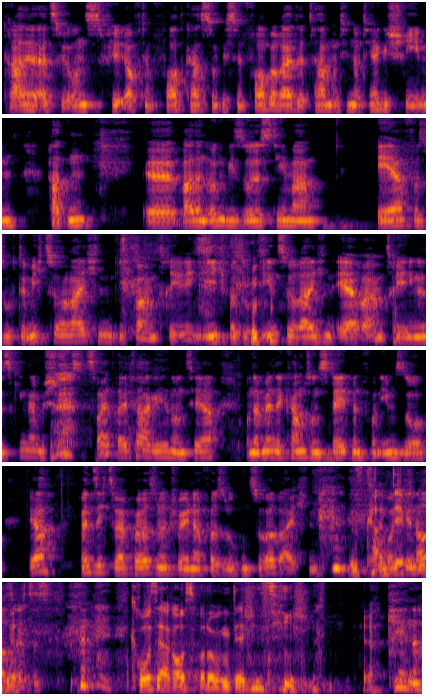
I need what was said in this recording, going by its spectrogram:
gerade als wir uns für, auf den Podcast so ein bisschen vorbereitet haben und hin und her geschrieben hatten, äh, war dann irgendwie so das Thema, er versuchte mich zu erreichen, ich war im Training, ich versuchte ihn zu erreichen, er war im Training und es ging dann bestimmt zwei, drei Tage hin und her und am Ende kam so ein Statement von ihm so, ja, wenn sich zwei Personal Trainer versuchen zu erreichen. Das kann und genauso ist es. Große Herausforderung, definitiv. Ja. Genau.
